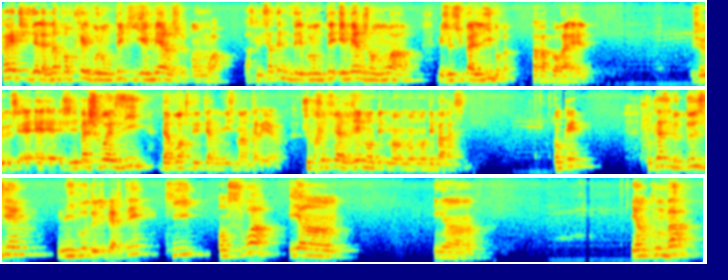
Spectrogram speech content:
Pas être fidèle à n'importe quelle volonté qui émerge en moi. Parce que certaines volontés émergent en moi, hein, mais je ne suis pas libre par rapport à elles. Je n'ai pas choisi d'avoir ce déterminisme intérieur. Je préférerais m'en débarrasser. OK? Donc là, c'est le deuxième niveau de liberté qui, en soi, est un, est un, est un combat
